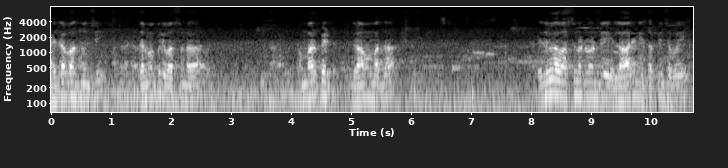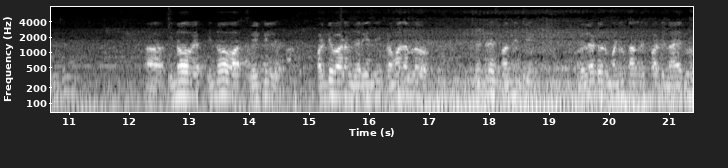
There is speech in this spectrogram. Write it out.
హైదరాబాద్ నుంచి ధర్మపురి వస్తుండగా అంబార్పేట్ గ్రామం వద్ద ఎదురుగా వస్తున్నటువంటి లారీని తప్పించబోయి ఇన్నోవా ఇన్నోవా వెహికల్ పల్టివ్వడం జరిగింది. ప్రమాదంలో వెంటనే స్పందించి వెల్లటూరు మండల కాంగ్రెస్ పార్టీ నాయకులు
